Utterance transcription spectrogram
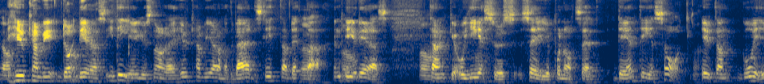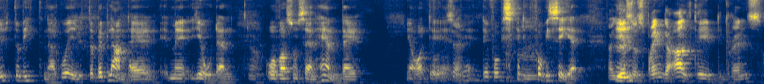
ja. hur kan vi, Ja. deras idé är ju snarare, hur kan vi göra något världsligt av detta? Det är ju deras tanke. Och Jesus säger ju på något sätt, det är inte er sak. Utan gå ut och vittna, gå ut och beblanda er med jorden. Och vad som sen händer, ja det, det, det, får, vi se, Mm. får vi se. Mm. Jesus sprängde alltid gränser.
